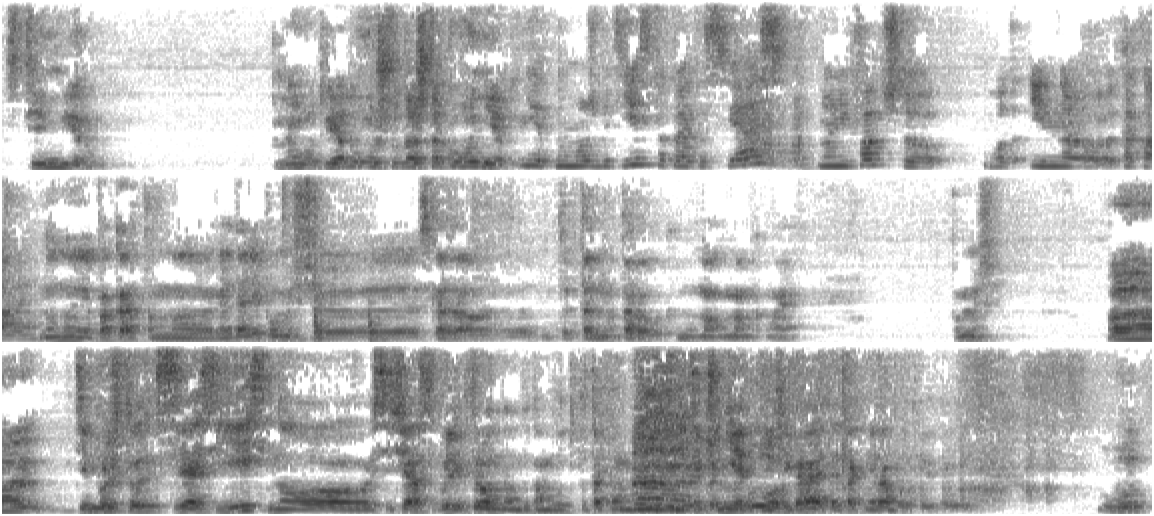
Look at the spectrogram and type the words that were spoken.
с тем миром. Ну вот, я думаю, что даже такого нет. Нет, ну может быть есть какая-то связь, но не факт, что вот именно такая. Ну, мы по картам э, гадали, помнишь, э, сказала э, ну, таролог, ну, ма- мамка моя? Помнишь? А, Типа, Нет. что связь есть, но сейчас в электронном, там, вот в таком А, виде, типа, нет, было. нифига, это так не работает. Вот,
